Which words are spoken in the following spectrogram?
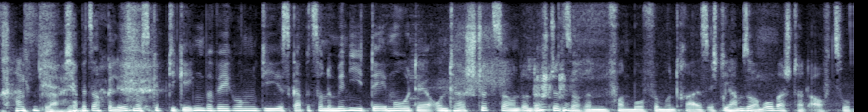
dranbleiben. Ich habe jetzt auch gelesen, es gibt die Gegenbewegung, die es gab jetzt so eine Mini-Demo der Unterstützer und Unterstützerinnen von Mo 35. Die haben so am Oberstadtaufzug.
